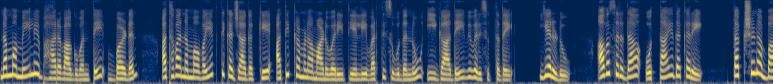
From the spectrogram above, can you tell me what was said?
ನಮ್ಮ ಮೇಲೆ ಭಾರವಾಗುವಂತೆ ಬರ್ಡನ್ ಅಥವಾ ನಮ್ಮ ವೈಯಕ್ತಿಕ ಜಾಗಕ್ಕೆ ಅತಿಕ್ರಮಣ ಮಾಡುವ ರೀತಿಯಲ್ಲಿ ವರ್ತಿಸುವುದನ್ನು ಈ ಗಾದೆ ವಿವರಿಸುತ್ತದೆ. ಎರಡು, ಅವಸರದ ಒತ್ತಾಯದ ಕರೆ. ತಕ್ಷಣ ಬಾ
